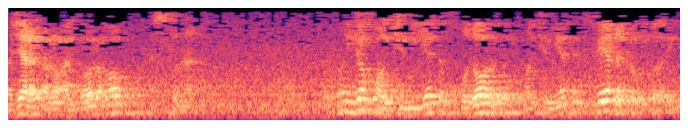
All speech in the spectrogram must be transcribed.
و جرد علا ازالها از سنن ما اینجا حاکمیت خدا رو داریم حاکمیت فقه رو داریم.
